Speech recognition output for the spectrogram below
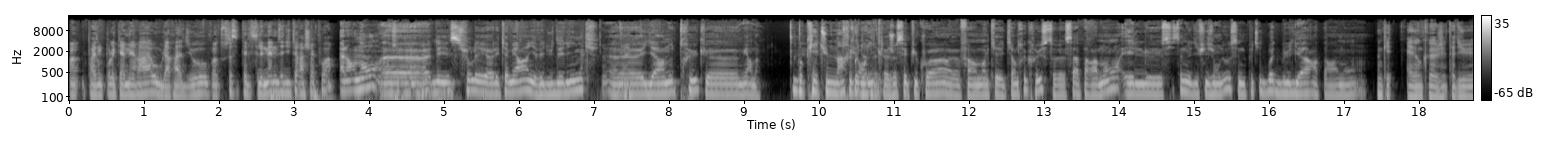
enfin, par exemple pour les caméras ou la radio, enfin tout ça, c'est les mêmes éditeurs à chaque fois? Alors non, euh, les, sur les, les caméras, il y avait du D-Link. euh, Il y a un autre truc, euh, merde, Donc, qui est une un marque truc en de... hic, là, je sais plus quoi. euh, Enfin, qui, est, qui est un truc russe, euh, ça apparemment. Et le système de diffusion audio, c'est une petite boîte bulgare apparemment. Ok. Et donc, euh, t'as dû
